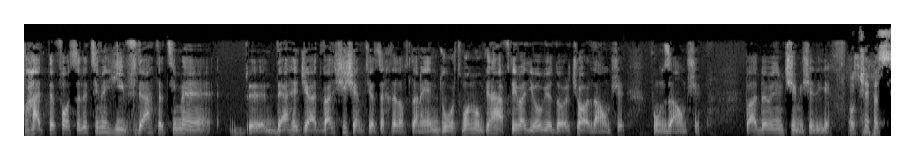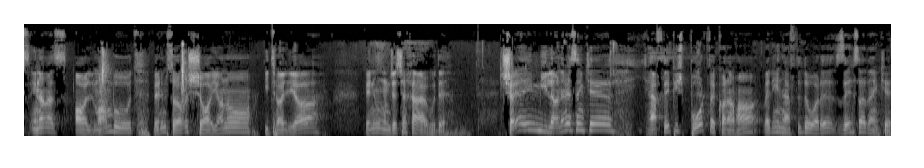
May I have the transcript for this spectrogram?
حد فاصله تیم 17 تا تیم ده جدول 6 امتیاز اختلاف دارن یعنی دورتموند ممکنه هفته بعد یهو بیاد دور 14 شه 15 شه. باید ببینیم چی میشه دیگه. اوکی پس اینم از آلمان بود. بریم سراغ شایان و ایتالیا. ببینیم اونجا چه خبر بوده. شایان این میلانه مثل این که هفته پیش برد فکر کنم ها؟ ولی این هفته دوباره زه زدن که.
